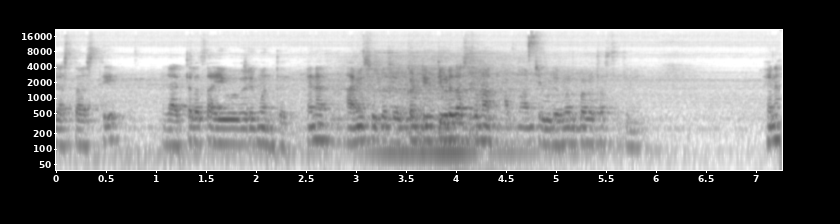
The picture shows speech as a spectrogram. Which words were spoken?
जास्त असते. म्हणजे आत्यालाच आई वगैरे म्हणतं है ना? आम्ही सुद्धा कंटिन्यू तिकडेच असतो ना. आपण आमच्या व्हिडिओमध्ये बघत असतो तुम्ही. है ना.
